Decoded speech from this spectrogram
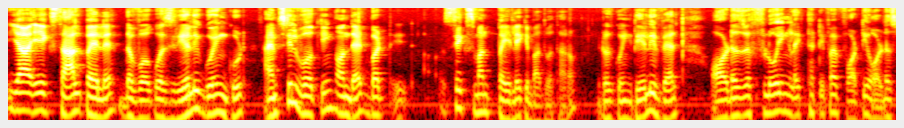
या एक साल पहले the work was really going good I am still working on that but six month पहले के बाद बता रहा हूँ. It was going really well orders flowing like thirty five forty orders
